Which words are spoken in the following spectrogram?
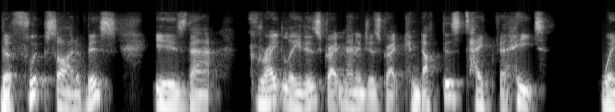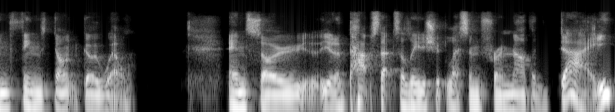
the flip side of this is that great leaders, great managers, great conductors take the heat when things don't go well. And so, you know, perhaps that's a leadership lesson for another day.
